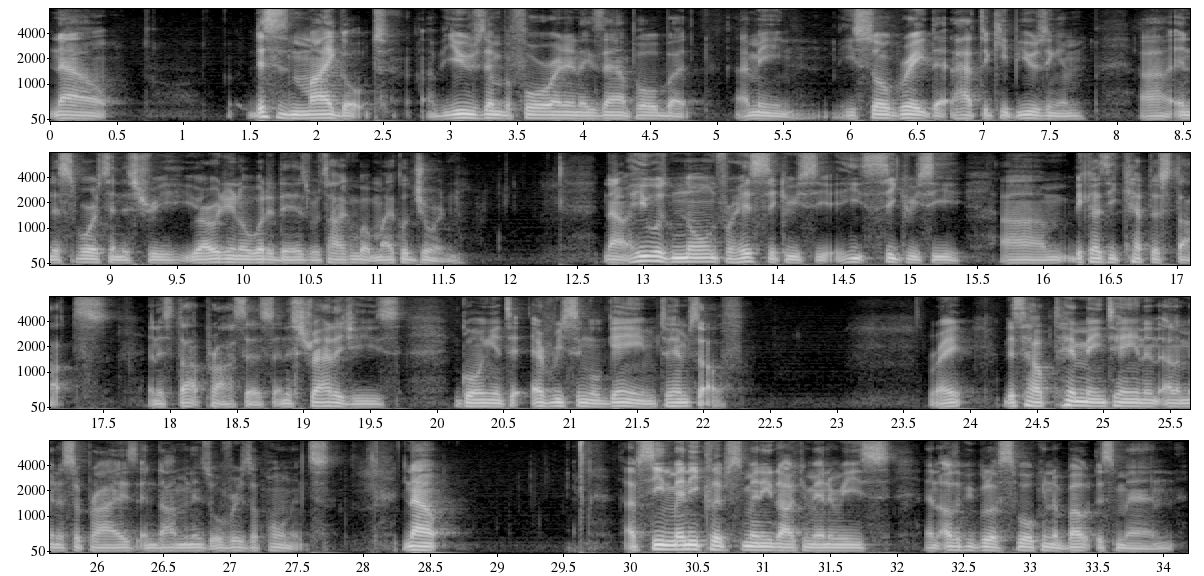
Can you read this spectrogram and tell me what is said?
Now, this is my goat. I've used him before in an example, but I mean, he's so great that I have to keep using him uh, in the sports industry. You already know what it is. We're talking about Michael Jordan. Now, he was known for his secrecy, his secrecy um, because he kept his thoughts and his thought process and his strategies going into every single game to himself. Right? This helped him maintain an element of surprise and dominance over his opponents. Now, I've seen many clips, many documentaries, and other people have spoken about this man.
